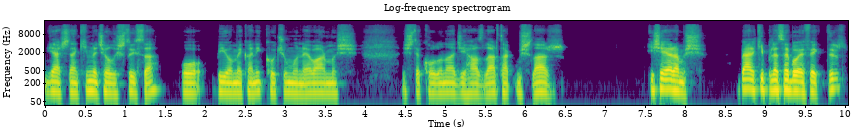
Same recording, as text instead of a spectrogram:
gerçekten kimle çalıştıysa o biyomekanik koçu mu ne varmış işte koluna cihazlar takmışlar. İşe yaramış. Belki placebo efektir.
